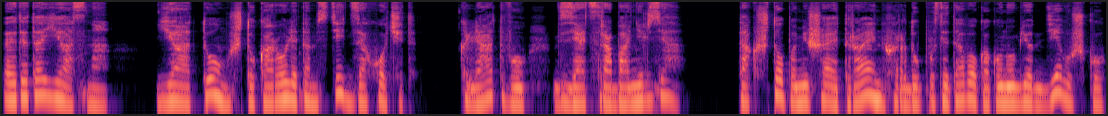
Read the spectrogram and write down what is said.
Это-то ясно. Я о том, что король отомстить захочет. Клятву взять с раба нельзя. Так что помешает Райнхарду после того, как он убьет девушку,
